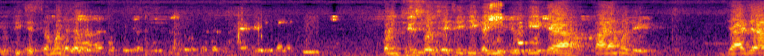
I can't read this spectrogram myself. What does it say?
युतीचे समर्थक पंचवीस वर्षाची जी काही युती होती त्या काळामध्ये ज्या ज्या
